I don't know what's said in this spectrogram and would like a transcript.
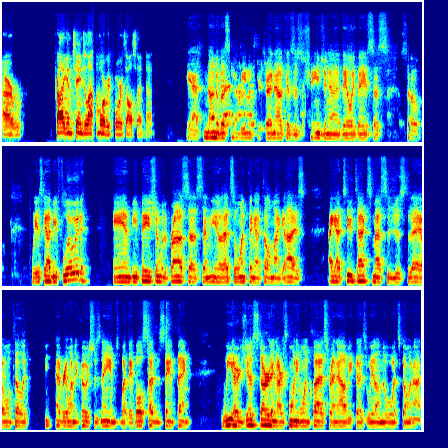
are probably going to change a lot more before it's all said and done. Yeah, none of us have the answers right now because it's changing on a daily basis. So we just got to be fluid and be patient with the process. And you know that's the one thing I tell my guys. I got two text messages today. I won't tell everyone the coach's names, but they both said the same thing we are just starting our 21 class right now because we don't know what's going on.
